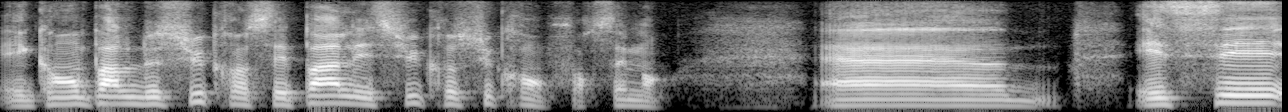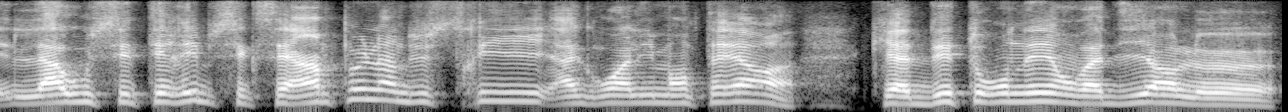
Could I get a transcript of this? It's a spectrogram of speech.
Et quand on parle de sucre, c'est pas les sucres sucrants, forcément. Euh, Et c'est là où c'est terrible, c'est que c'est un peu l'industrie agroalimentaire qui a détourné, on va dire, le,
